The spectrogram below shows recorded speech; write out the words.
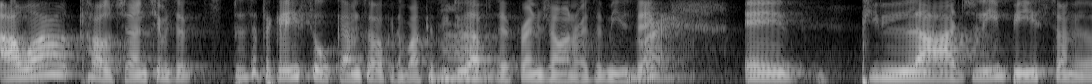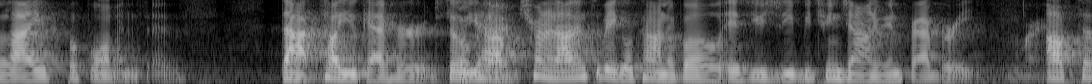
Our culture, in terms of specifically soca, I'm talking about, because we do uh-huh. have different genres of music, Right. is largely based on live performances. That's how you get heard. So you have Trinidad and Tobago Carnival is usually between January and February. Right. After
